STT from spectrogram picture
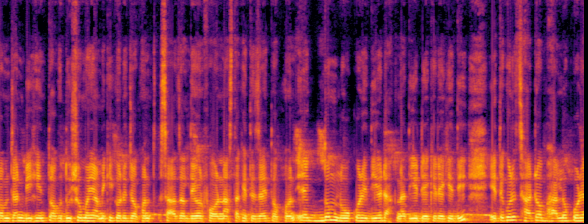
রমজান বিহীন তখন দুই সময় আমি কি করে, যখন সাজাল দেওয়ার পর নাস্তা খেতে যাই, তখন একদম লো করে দিয়ে, ঢাকনা দিয়ে ডেকে রেখে দিই। এতে করে ছাটাও ভালো করে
